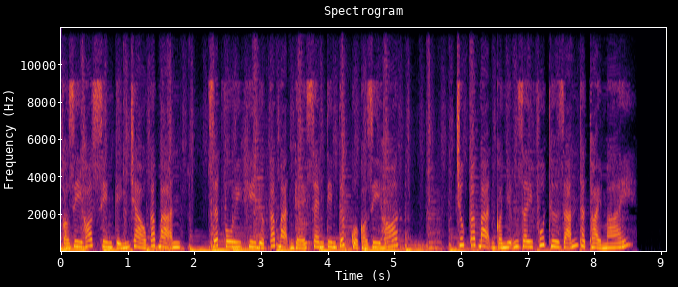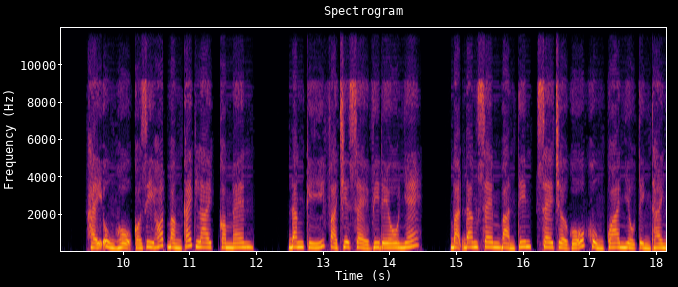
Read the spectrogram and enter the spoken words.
Có gì hot xin kính chào các bạn. Rất vui khi được các bạn ghé xem tin tức của Có gì hot. Chúc các bạn có những giây phút thư giãn thật thoải mái. Hãy ủng hộ Có gì hot bằng cách like, comment, đăng ký và chia sẻ video nhé. Bạn đang xem bản tin xe chở gỗ khủng qua nhiều tỉnh thành,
